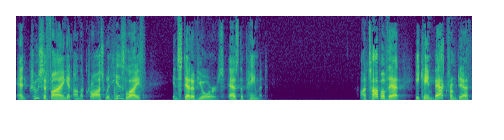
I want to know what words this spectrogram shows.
and crucifying it on the cross with his life instead of yours as the payment. On top of that, he came back from death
